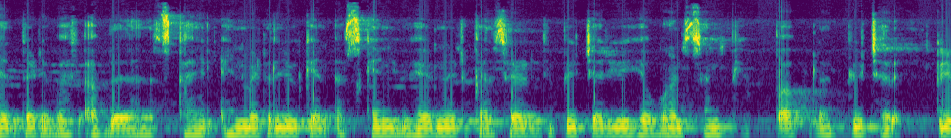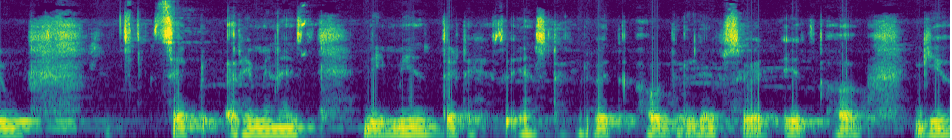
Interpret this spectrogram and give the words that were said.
have the device of the style and metal you can scan you have not consider the future you have want some popular future include Shape remains the means that is installed without the left side is a give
